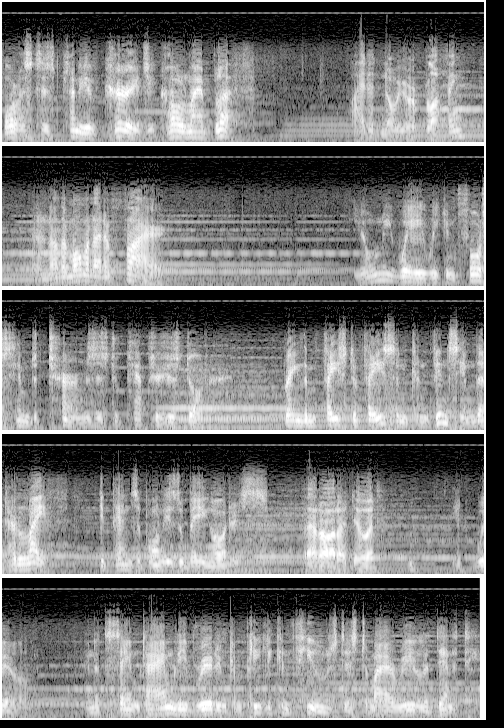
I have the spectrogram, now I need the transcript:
Forrest has plenty of courage. He called my bluff. I didn't know you were bluffing. In another moment, I'd have fired. The only way we can force him to terms is to capture his daughter, bring them face to face, and convince him that her life depends upon his obeying orders. That ought to do it. Will. And at the same time, leave Reardon completely confused as to my real identity.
